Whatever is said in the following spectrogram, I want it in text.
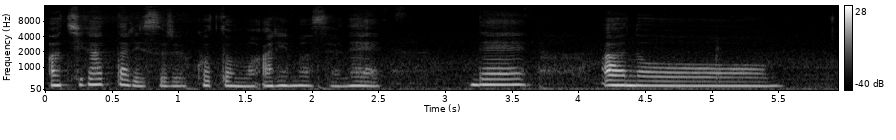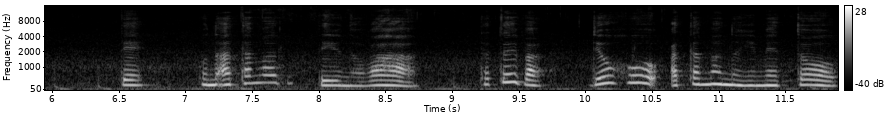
あ違ったりすることもありますよね。であのー、でこの頭っていうのは例えば両方頭の夢と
